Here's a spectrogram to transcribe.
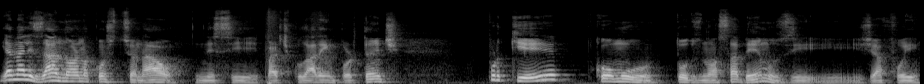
E analisar a norma constitucional nesse particular é importante porque, como todos nós sabemos e, e já foi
